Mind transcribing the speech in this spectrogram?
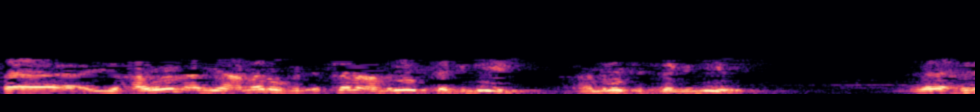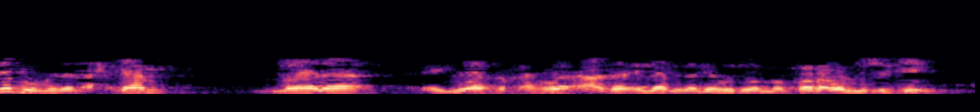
فيحاولون أن يعملوا في الإسلام عملية تجليل عملية التجليل. ويحذفوا من الأحكام ما لا يوافق أهواء أعداء الله من اليهود والنصارى والمشركين.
